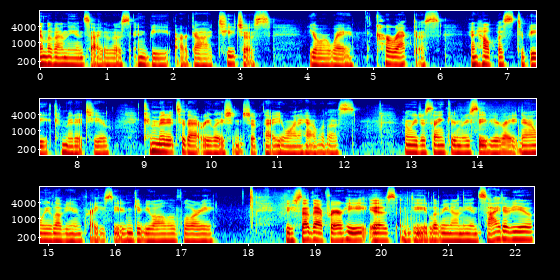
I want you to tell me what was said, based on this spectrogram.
and live on the inside of us and be our God. Teach us your way, correct us, and help us to be committed to you, committed to that relationship that you want to have with us. And we just thank you and receive you right now. We love you and praise you and give you all the glory. If you said that prayer, He is indeed living on the inside of you.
